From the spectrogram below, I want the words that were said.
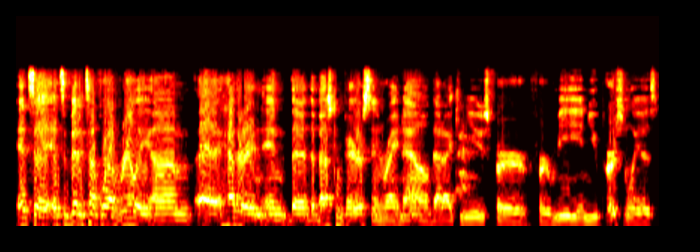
it's a it's a bit of tough love, really, um, uh, Heather. And, and the the best comparison right now that I can use for for me and you personally is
